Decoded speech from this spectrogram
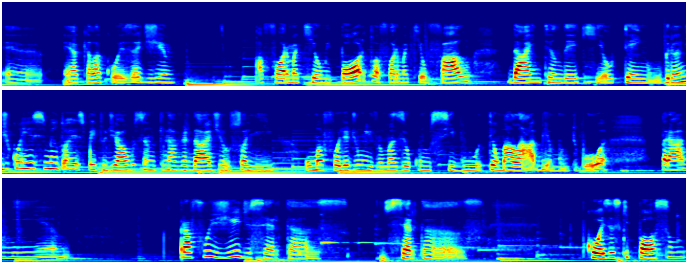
É, é aquela coisa de a forma que eu me porto, a forma que eu falo, dá a entender que eu tenho um grande conhecimento a respeito de algo, sendo que na verdade eu só li uma folha de um livro, mas eu consigo ter uma lábia muito boa para me para fugir de certas de certas coisas que possam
